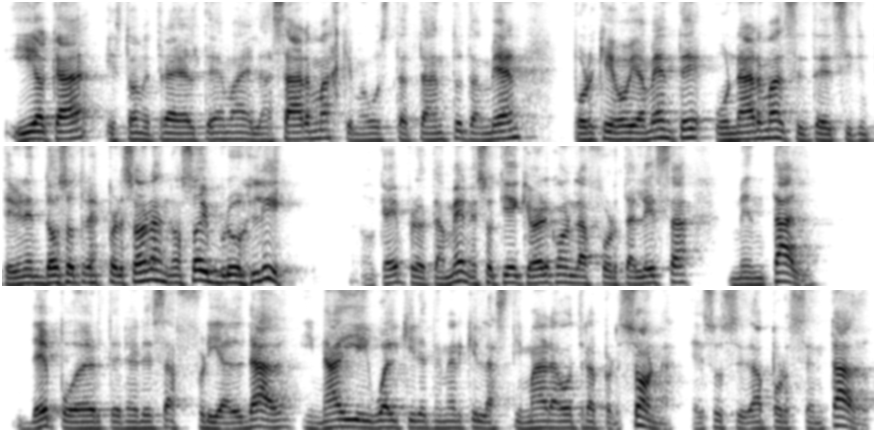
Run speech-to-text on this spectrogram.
Y acá esto me trae al tema de las armas, que me gusta tanto también, porque obviamente un arma, si te, vienen dos o tres personas, no soy Bruce Lee, ¿ok? Pero también eso tiene que ver con la fortaleza mental de poder tener esa frialdad y nadie igual quiere tener que lastimar a otra persona, eso se da por sentado,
